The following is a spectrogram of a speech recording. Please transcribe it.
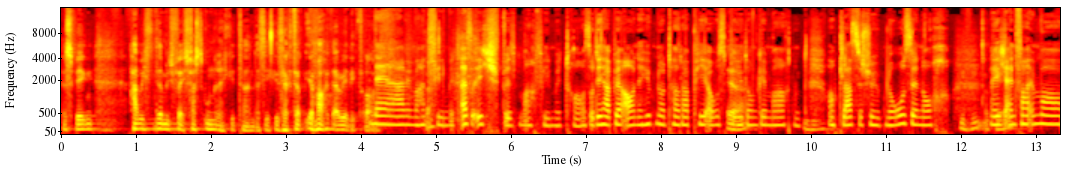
Deswegen habe ich damit vielleicht fast Unrecht getan, dass ich gesagt habe, ihr macht ja wenig draus. Naja, wir machen viel mit. Also ich mache viel mit Trance. Und ich habe ja auch eine Hypnotherapie-Ausbildung gemacht und auch klassische Hypnose noch, weil ich okay. einfach immer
